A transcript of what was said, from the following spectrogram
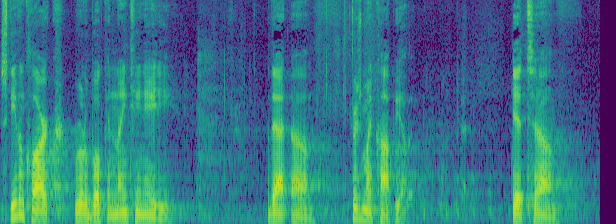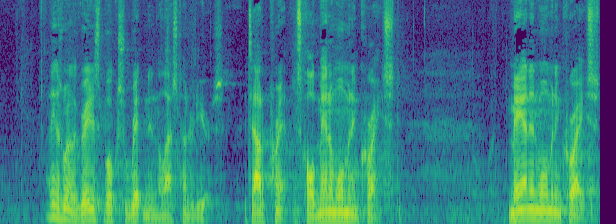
Stephen Clark wrote a book in 1980 that, um, here's my copy of it. It, um, I think it's one of the greatest books written in the last hundred years. It's out of print. It's called Man and Woman in Christ. Man and Woman in Christ.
